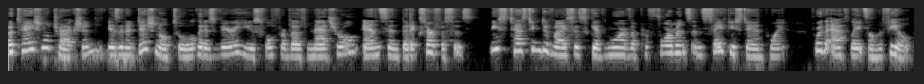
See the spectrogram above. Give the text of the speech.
Rotational traction is an additional tool that is very useful for both natural and synthetic surfaces. These testing devices give more of a performance and safety standpoint for the athletes on the field.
